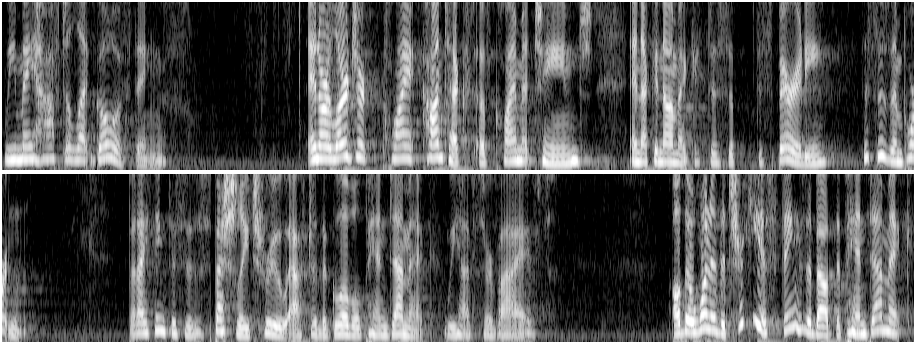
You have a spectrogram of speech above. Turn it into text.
we may have to let go of things. In our larger context of climate change and economic dis- disparity, this is important. But I think this is especially true after the global pandemic we have survived. Although one of the trickiest things about the pandemic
